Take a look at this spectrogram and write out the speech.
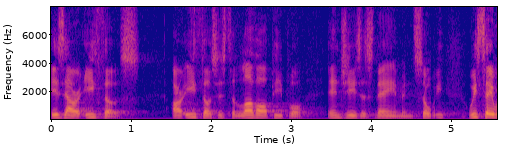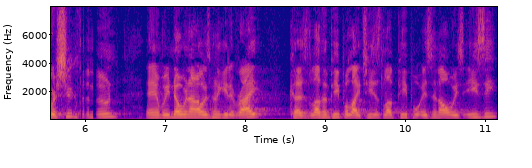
is our ethos. Our ethos is to love all people in Jesus' name. And so we, we say we're shooting for the moon, and we know we're not always going to get it right because loving people like Jesus loved people isn't always easy.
